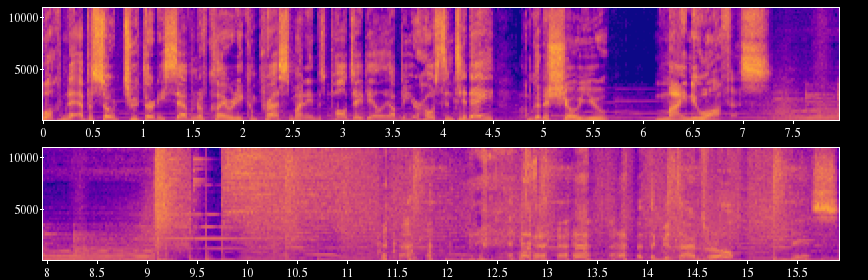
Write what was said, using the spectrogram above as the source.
Welcome to episode 237 of Clarity Compressed. My name is Paul J. Daly. I'll be your host, and today I'm going to show you my new office. Let the good times roll. This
